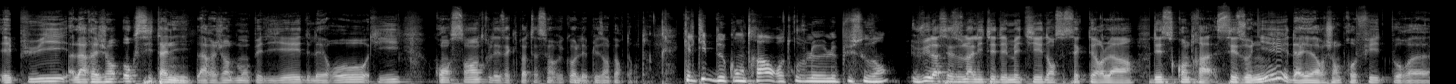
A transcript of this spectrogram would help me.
et puis la région Occitanie, la région de Montpellier, de l'Hérault, qui concentre les exploitations agricoles les plus importantes. Quel type de contrat on retrouve le plus souvent? Vu la saisonnalité des métiers dans ce secteur-là, des contrats saisonniers, d'ailleurs j'en profite pour euh,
